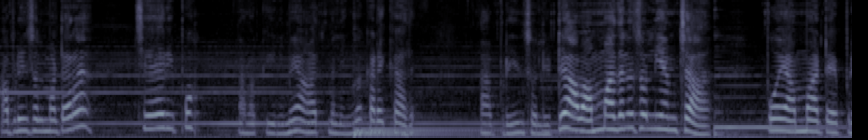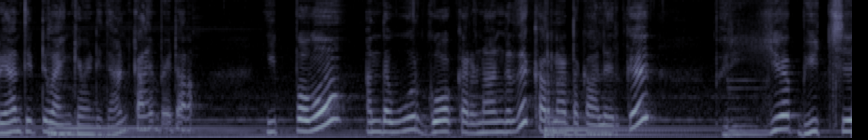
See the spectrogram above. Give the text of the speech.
அப்படின்னு சொல்ல மாட்டாரா? சரி நமக்கு இனிமேல் ஆத்மலிங்கம் கிடைக்காது. அப்படின்னு சொல்லிட்டு அவள் அம்மா தானே சொல்லி அமிச்சா. போய் அம்மாட்ட எப்படியான் திட்டு வாங்கிக்க வேண்டியதான்னு கிளம்பி போயிட்டாரான் இப்போவும் அந்த ஊர் கோகர்ணாங்கிறது கர்நாடகாவில் இருக்குது பெரிய பீச்சு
